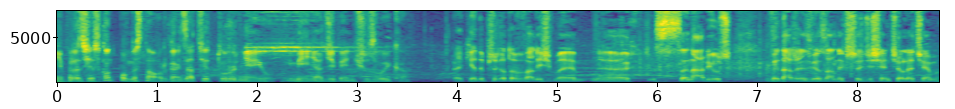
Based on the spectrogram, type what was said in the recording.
Panie prezesie, skąd pomysł na organizację turnieju imienia dziewięciu z? Kiedy przygotowywaliśmy e, scenariusz wydarzeń związanych z 60-leciem e,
